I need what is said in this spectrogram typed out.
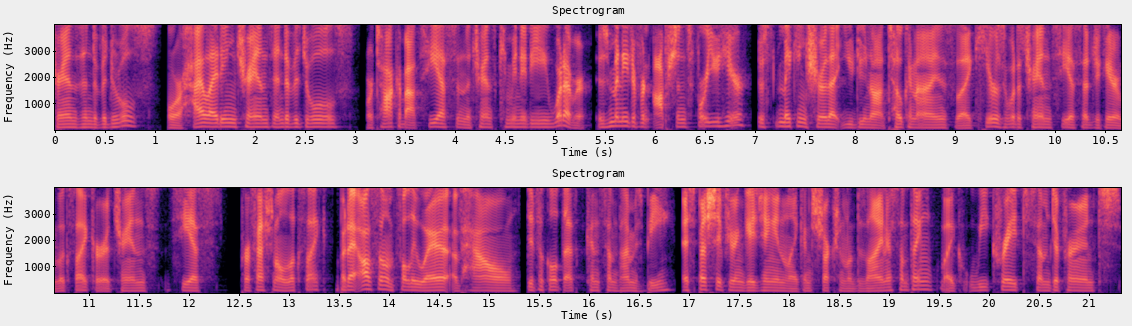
trans individuals or highlighting trans individuals or talk about CS in the trans community, whatever. There's many different options for you here. Just making sure that you do not tokenize like here's what a trans CS educator looks like or a trans CS professional looks like. But I also am fully aware of how difficult that can sometimes be, especially if you're engaging in like instructional design or something. Like we create some different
